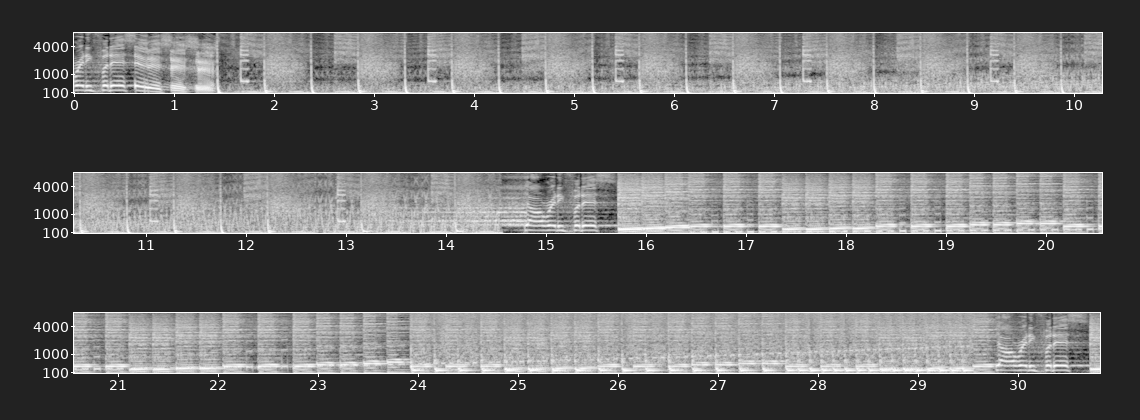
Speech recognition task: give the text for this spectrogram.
Y'all ready for this? It is, it is. ready for this? for this.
